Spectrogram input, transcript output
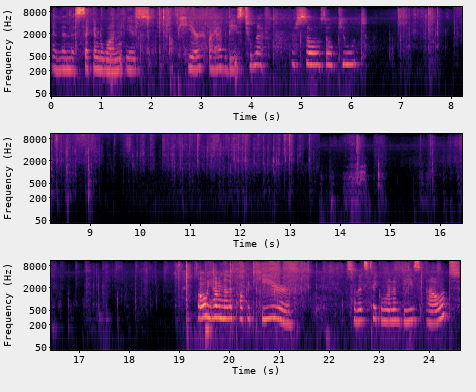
And then the second one is up here. I have these two left. They're so, so cute. Oh, we have another pocket here. So let's take one of these out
